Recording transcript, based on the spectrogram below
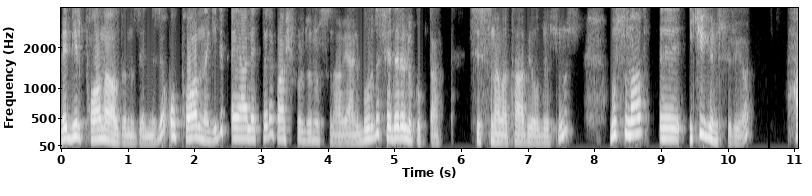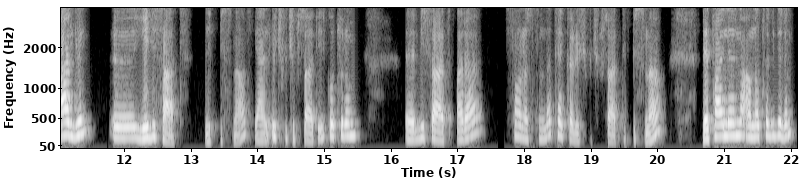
ve bir puan aldığınız elinize o puanla gidip eyaletlere başvurduğunuz sınav. Yani burada federal hukuktan siz sınava tabi oluyorsunuz. Bu sınav e, iki gün sürüyor. Her gün e, 7 saatlik bir sınav. Yani üç buçuk saat ilk oturum, e, bir saat ara, sonrasında tekrar üç buçuk saatlik bir sınav. Detaylarını anlatabilirim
